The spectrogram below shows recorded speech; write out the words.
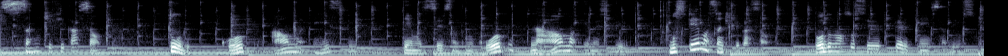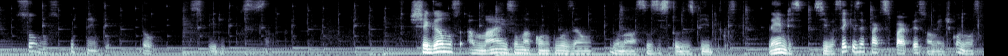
santificação. Tudo, corpo, alma e espírito. Temos de ser santo no corpo, na alma e no espírito. Busquemos a santificação. Todo o nosso ser pertence a Deus. Somos o templo do Espírito Santo. Chegamos a mais uma conclusão dos nossos estudos bíblicos. Lembre-se, se você quiser participar pessoalmente conosco,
